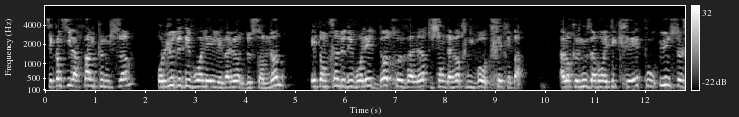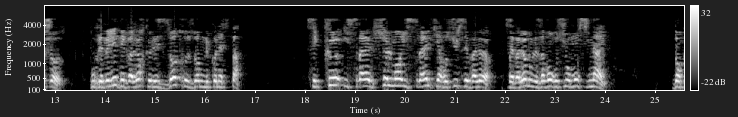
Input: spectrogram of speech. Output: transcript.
C'est comme si la femme que nous sommes, au lieu de dévoiler les valeurs de son homme, est en train de dévoiler d'autres valeurs qui sont d'un autre niveau très très bas. Alors que nous avons été créés pour une seule chose, pour révéler des valeurs que les autres hommes ne connaissent pas. C'est que Israël, seulement Israël qui a reçu ces valeurs. Ces valeurs, nous les avons reçues au mont Sinaï. Donc,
